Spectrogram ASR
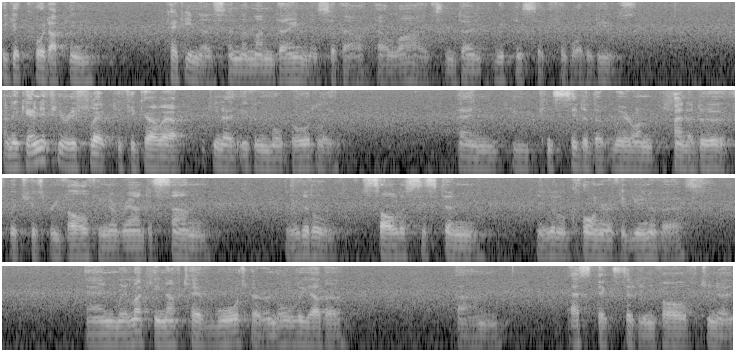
We get caught up in pettiness and the mundaneness of our, our lives and don't witness it for what it is. And again, if you reflect, if you go out, you know, even more broadly, and you consider that we're on planet Earth, which is revolving around a sun, a little solar system, a little corner of the universe, and we're lucky enough to have water and all the other um, aspects that involved, you know,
